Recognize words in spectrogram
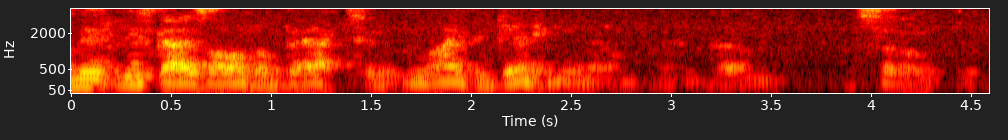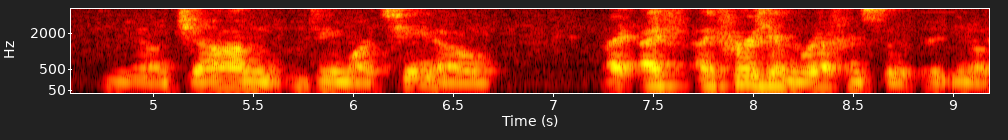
these guys all go back to my beginning, you know. And um, so, you know, John DiMartino, I, have I've heard him reference it, you know,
